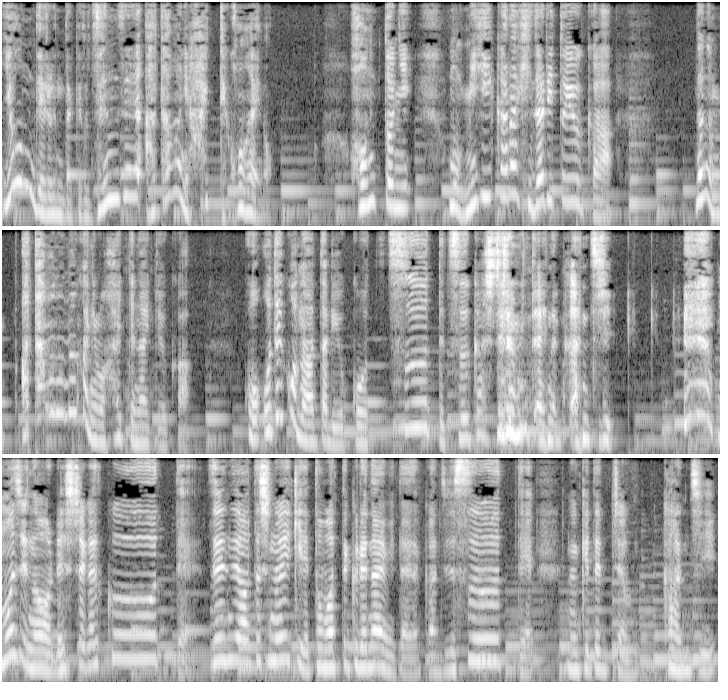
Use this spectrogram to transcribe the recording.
読んでるんだけど全然頭に入ってこないの。本当に。もう右から左というかなんか頭の中にも入ってないというかこうおでこの辺りをこうスーって通過してるみたいな感じ。文字の列車がクーって全然私の駅で止まってくれないみたいな感じでスーって抜けてっちゃう感じ。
